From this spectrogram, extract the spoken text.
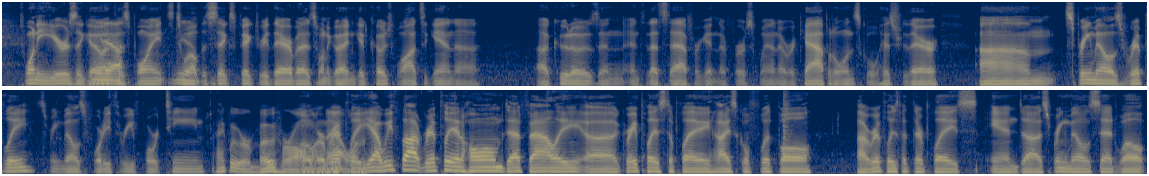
20 years ago Yeah. at this point. It's 12 to six victory there. But I just want to go ahead and give Coach Watts again uh, uh, kudos and, and to that staff for getting their first win over Capital in school history there. Um, Spring Mills Ripley. Spring is 43-14 I think we were both wrong over on that Ripley. one. Yeah, we thought Ripley at home, Death Valley, uh, great place to play high school football. Uh, Ripley's at their place, and uh, Spring Mills said, "Well,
